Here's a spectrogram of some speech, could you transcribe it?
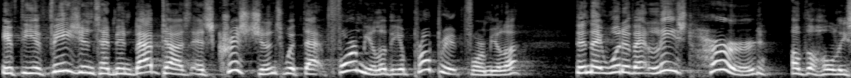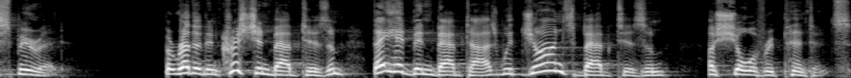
if the Ephesians had been baptized as Christians with that formula, the appropriate formula, then they would have at least heard of the Holy Spirit. But rather than Christian baptism, they had been baptized with John's baptism, a show of repentance.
